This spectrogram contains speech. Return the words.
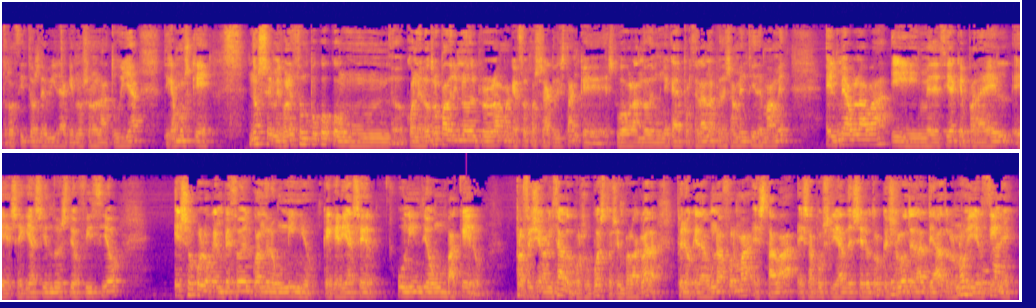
trocitos de vida que no son la tuya, digamos que, no sé, me conecto un poco con, el otro padrino del programa que fue José Sacristán, que estuvo hablando de muñeca de porcelana precisamente y de Mamet. Él me hablaba y me decía que para él eh, seguía siendo este oficio eso con lo que empezó él cuando era un niño, que quería ser un indio o un vaquero profesionalizado, por supuesto, siempre lo aclara, pero que de alguna forma estaba esa posibilidad de ser otro que solo te da el teatro, ¿no? Y el cine,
